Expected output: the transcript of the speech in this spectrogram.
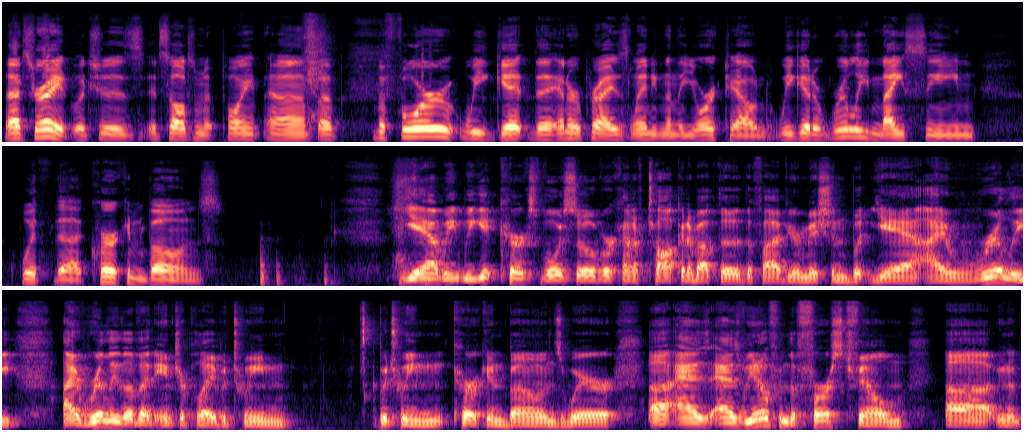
That's right, which is its ultimate point. Uh, but before we get the Enterprise landing on the Yorktown, we get a really nice scene with uh, Kirk and Bones. Yeah, we, we get Kirk's voiceover kind of talking about the, the five year mission, but yeah, I really I really love that interplay between between Kirk and Bones, where uh, as as we know from the first film, uh, you know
